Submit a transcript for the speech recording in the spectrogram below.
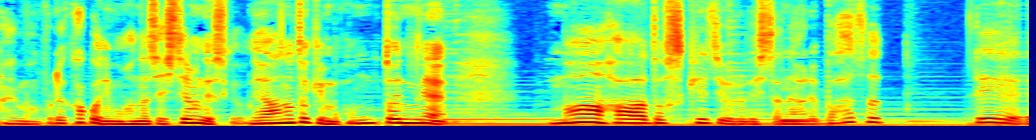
はいまあ、これ過去にもお話ししてるんですけどねあの時も本当にねまあハードスケジュールでしたね。あれバズって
